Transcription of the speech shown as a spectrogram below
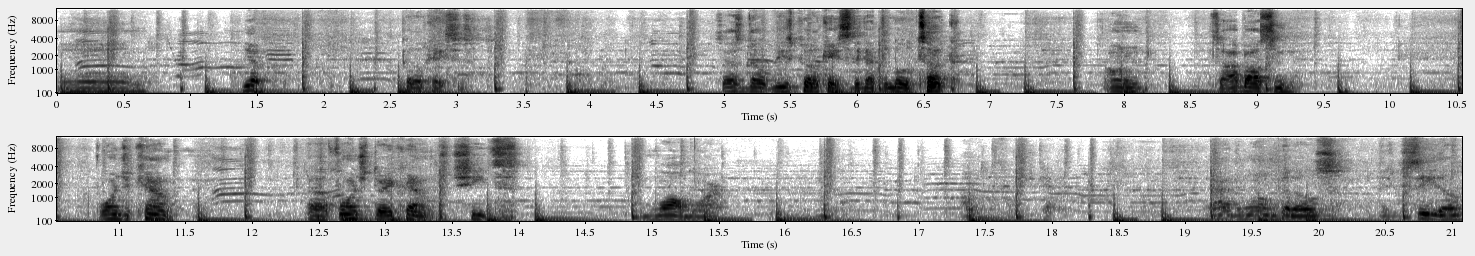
And yep, pillowcases. So that's dope. These pillowcases, they got the little tuck on them. So I bought some 400 count, uh, 430 count sheets from Walmart. I have the long pillows. As you can see though,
